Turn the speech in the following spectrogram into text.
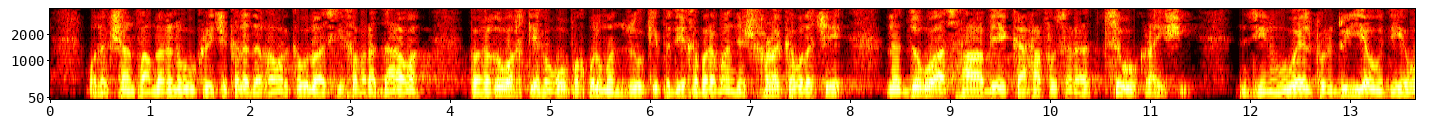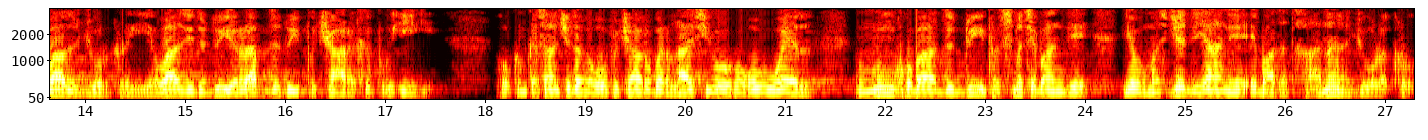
ولکشان پاملرنه وکړي چې کله د غور کولو اصلي خبره دا و په هغه وخت کې هغه په خپل منځو کې په دې خبره باندې شخړه کوله چې له دغه اصحاب کهف سره څه وکړای شي ځینو ویل پر دوی یو دیوال جوړ کړی یوازې د دوی رب د دوی په چاره ښه پوهیږي خو کوم کسان چې د هغو په چارو برلاسي وو هغه ویل مونږ خو به د دوی پر سمڅه باندې یو مسجد یعنی عبادت خانه جوړ کړو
